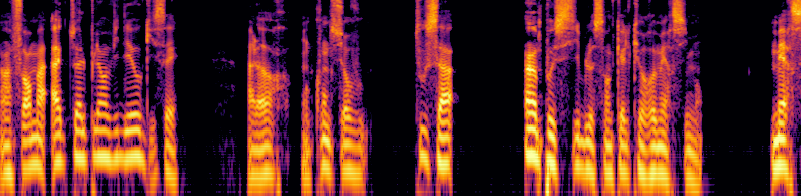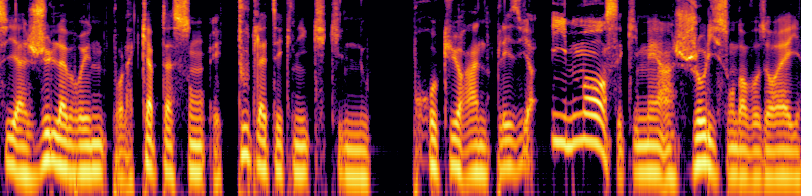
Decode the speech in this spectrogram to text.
un format actual play en vidéo, qui sait? Alors, on compte sur vous. Tout ça, impossible sans quelques remerciements. Merci à Jules Labrune pour la captation et toute la technique qu'il nous procure un plaisir immense et qui met un joli son dans vos oreilles.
